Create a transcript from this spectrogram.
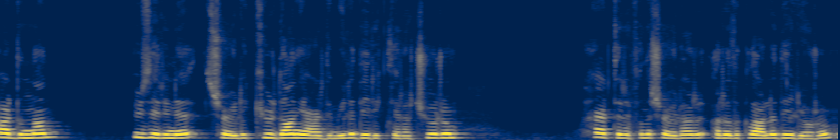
Ardından üzerine şöyle kürdan yardımıyla delikler açıyorum. Her tarafını şöyle aralıklarla deliyorum.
